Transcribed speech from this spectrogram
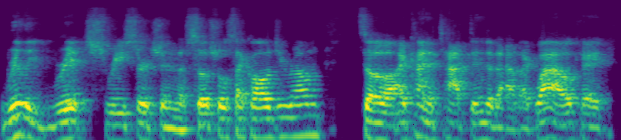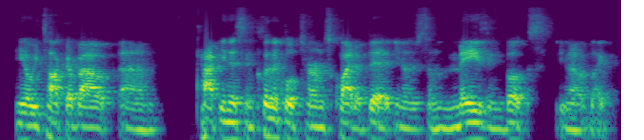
really rich research in the social psychology realm. So I kind of tapped into that, like, wow, okay, you know, we talk about um, happiness in clinical terms quite a bit. You know, there's some amazing books, you know, like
